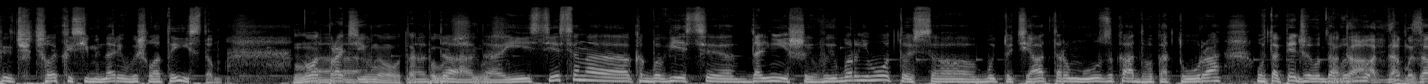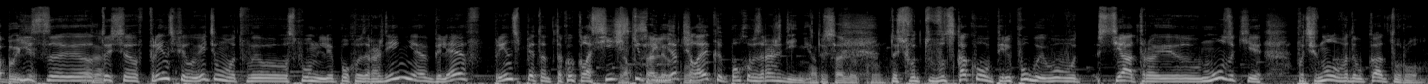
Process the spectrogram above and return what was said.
человек из семинарии вышел атеистом. Ну, от а, противного вот так получилось. Да, да. И, естественно, как бы весь э, дальнейший выбор его, то есть, э, будь то театр, музыка, адвокатура, вот опять же... Вот, да, а, да, вот, да, мы забыли. Из, э, да. То есть, в принципе, мы видим, вот вы вспомнили эпоху Возрождения, Беляев, в принципе, это такой классический Абсолютно. пример человека эпохи Возрождения. Абсолютно. То есть, то есть вот, вот с какого перепуга его вот с театра и музыки потянуло в адвокатуру?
